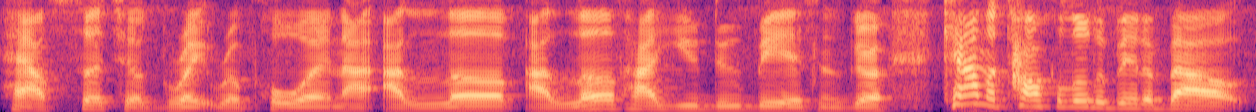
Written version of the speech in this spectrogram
have such a great rapport and I, I love I love how you do business, girl. Kind of talk a little bit about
